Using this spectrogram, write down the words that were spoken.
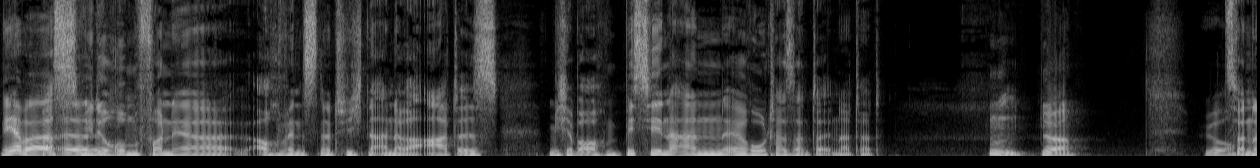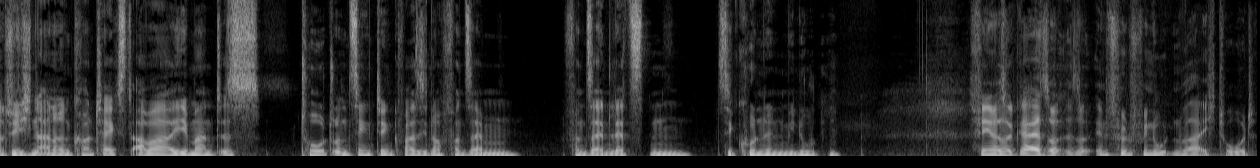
Nee, aber. Was äh, wiederum von der, auch wenn es natürlich eine andere Art ist, mich aber auch ein bisschen an äh, Roter Sand erinnert hat. Hm, ja. jo. Es war natürlich ein anderen Kontext, aber jemand ist tot und singt den quasi noch von seinem, von seinen letzten Sekunden, Minuten. Das finde ich immer so geil. So, so in fünf Minuten war ich tot.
